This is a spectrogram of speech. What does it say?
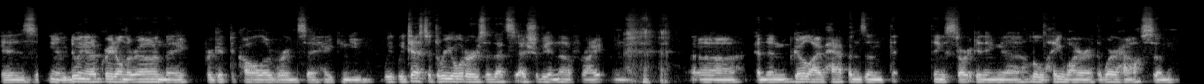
is, you know, doing an upgrade on their own. They forget to call over and say, "Hey, can you? We, we tested three orders, so that's that should be enough, right?" And, uh, and then go live happens and th- things start getting a little haywire at the warehouse and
